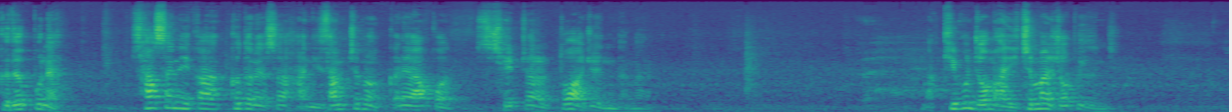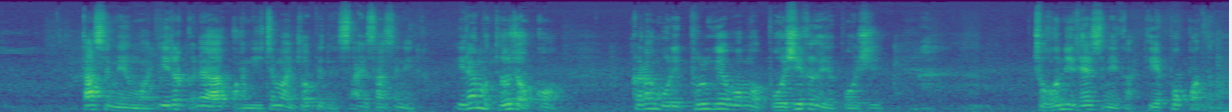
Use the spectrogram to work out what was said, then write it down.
그 덕분에 샀으니까 그 돈에서 한 2, 3천 원 꺼내갖고 세입자를 도와줘야 된단. 막 기분 좋으면 한 2천만 원 좁히든지. 다섯 명뭐 1억 꺼내갖고 한 2천만 원 좁히든지 싸게 샀으니까. 이러면 더 좋고. 그럼 우리 불교 보면 보시거든요, 보시. 좋은 일 했으니까 뒤에 복 받더라.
